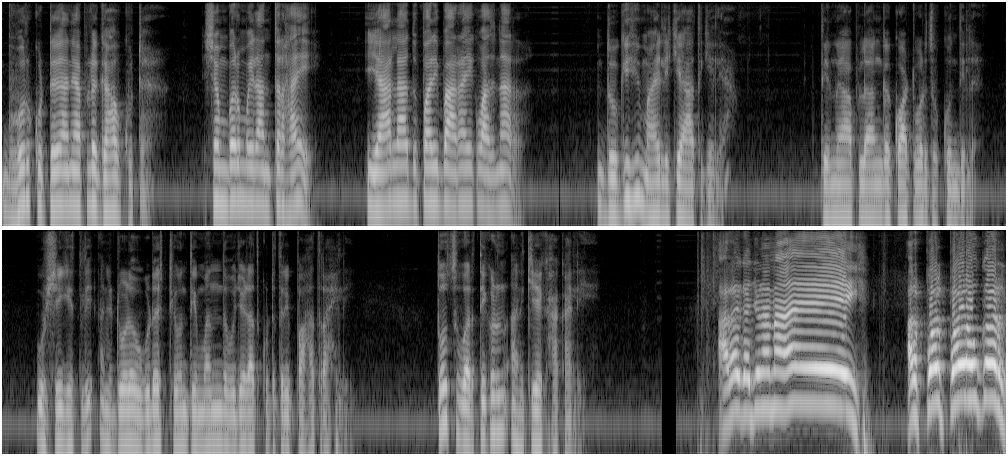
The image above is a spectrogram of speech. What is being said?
भोर कुठं आणि आपलं गाव कुठं? शंभर मैल अंतर आहे याला दुपारी बारा एक वाजणार. दोघीही मायलिकी आत गेल्या. तिनं आपलं अंग कॉटवर झोकून दिलं उशी घेतली आणि डोळं उघडच ठेवून ती मंद उजेडात कुठंतरी पाहत राहिली. तोच वरतीकडून आणखी एक हाक आली. अरे गजुना नाही! अरे पळ पळ लवकर!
